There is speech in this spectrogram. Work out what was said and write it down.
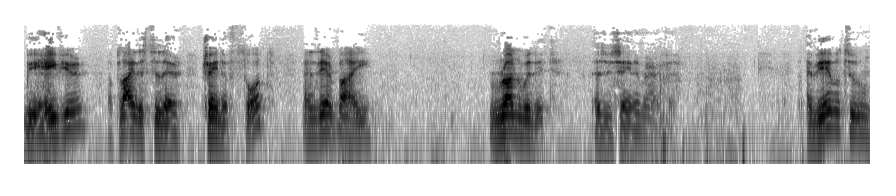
behavior, apply this to their train of thought, and thereby run with it, as we say in America, and be able to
